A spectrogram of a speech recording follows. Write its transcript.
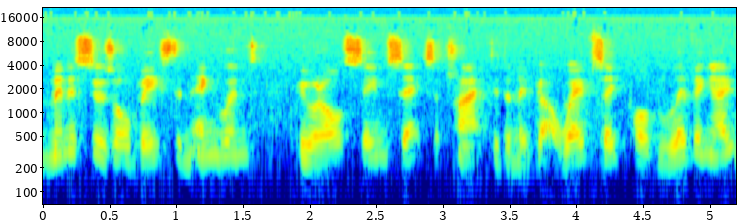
ministers, all based in England, who are all same sex attracted, and they've got a website called Living Out,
